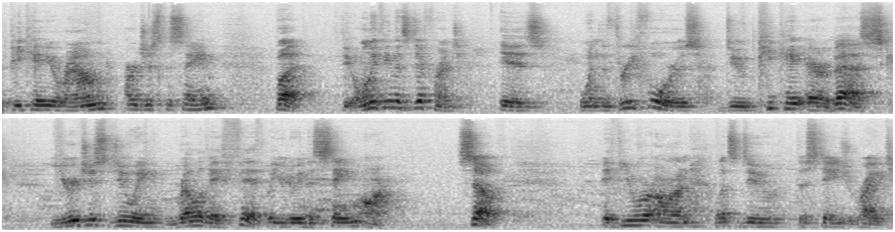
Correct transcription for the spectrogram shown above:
The piqué around are just the same. But the only thing that's different is when the three fours do piqué arabesque, you're just doing releve fifth, but you're doing the same arm. So, if you were on, let's do the stage right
